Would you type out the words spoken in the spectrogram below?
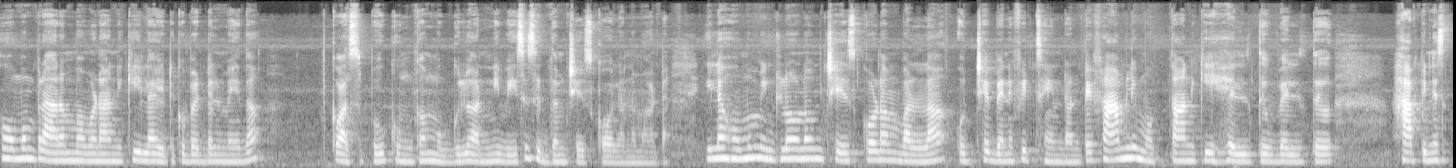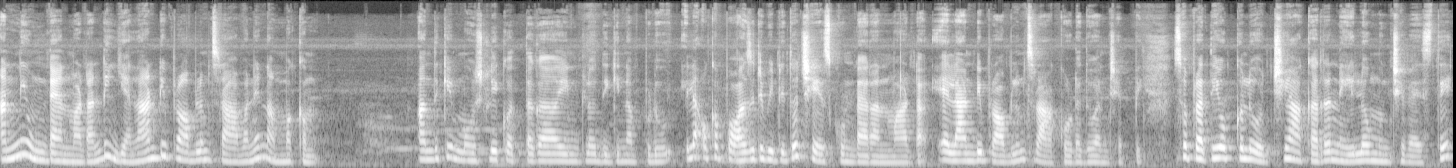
హోమం ప్రారంభం అవ్వడానికి ఇలా ఇటుకబెడ్డల మీద పసుపు కుంకం ముగ్గులు అన్నీ వేసి సిద్ధం చేసుకోవాలన్నమాట. ఇలా హోమం ఇంట్లో చేసుకోవడం వల్ల వచ్చే బెనిఫిట్స్ ఏంటంటే ఫ్యామిలీ మొత్తానికి హెల్త్ వెల్త్ హ్యాపీనెస్ అన్నీ ఉంటాయన్నమాట అంటే ఎలాంటి ప్రాబ్లమ్స్ రావనే నమ్మకం. అందుకే మోస్ట్లీ కొత్తగా ఇంట్లో దిగినప్పుడు ఇలా ఒక పాజిటివిటీతో చేసుకుంటారనమాట ఎలాంటి ప్రాబ్లమ్స్ రాకూడదు అని చెప్పి. సో ప్రతి ఒక్కరు వచ్చి ఆ కర్ర నెయ్యిలో ముంచి వేస్తే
